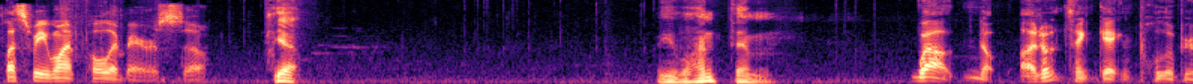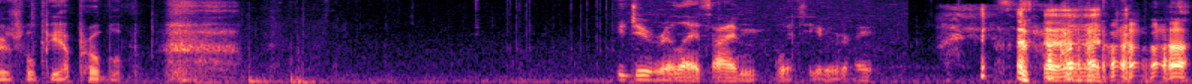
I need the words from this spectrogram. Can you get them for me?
Plus, we want polar bears, so Yeah. We want them. Well, no, I don't think getting polar bears will be a problem. You do realize I'm with you, right?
